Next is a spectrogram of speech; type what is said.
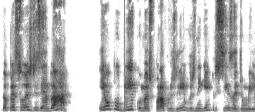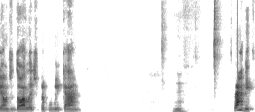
Então, pessoas dizendo: ah, eu publico meus próprios livros, ninguém precisa de um milhão de dólares para publicar. Hum. Sabe?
